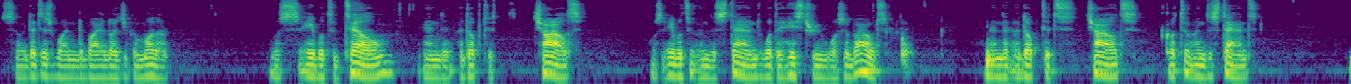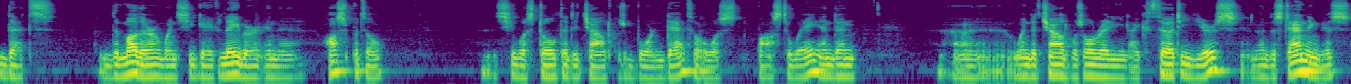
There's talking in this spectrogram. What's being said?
So that is when the biological mother was able to tell, and the adopted child was able to understand what the history was about. And then the adopted child got to understand that the mother, when she gave labor in a hospital, she was told that the child was born dead or was passed away. And then, uh, when the child was already like 30 years and understanding this,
